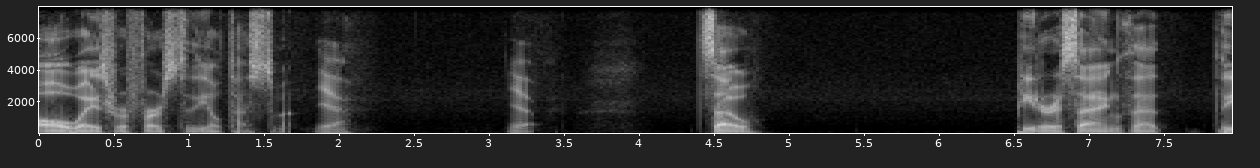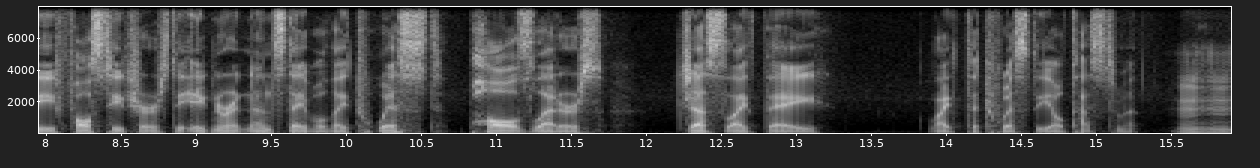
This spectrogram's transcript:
always refers to the Old Testament. yeah. Yeah. So Peter is saying that the false teachers, the ignorant and unstable, they twist Paul's letters just like they like to twist the Old Testament. hmm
